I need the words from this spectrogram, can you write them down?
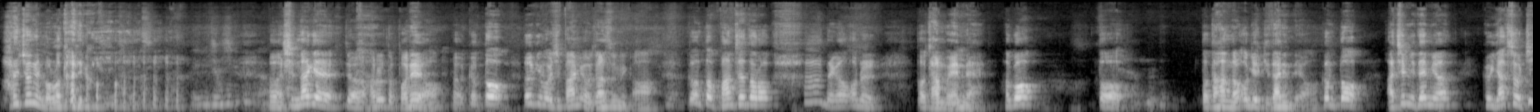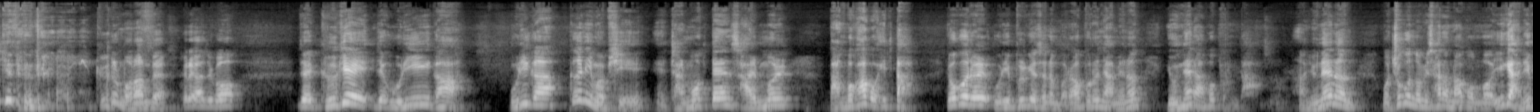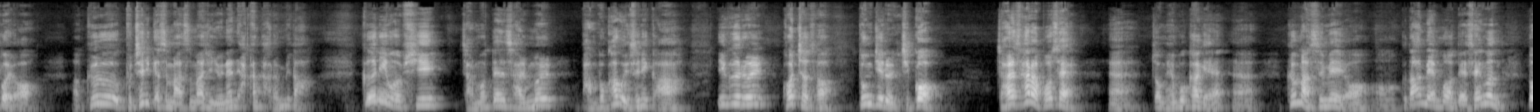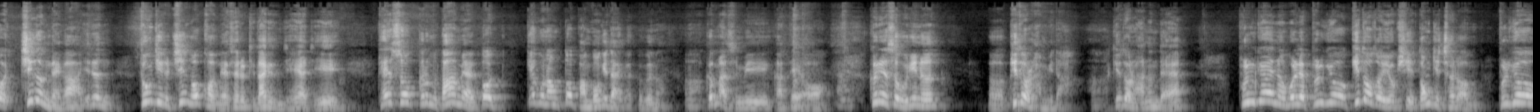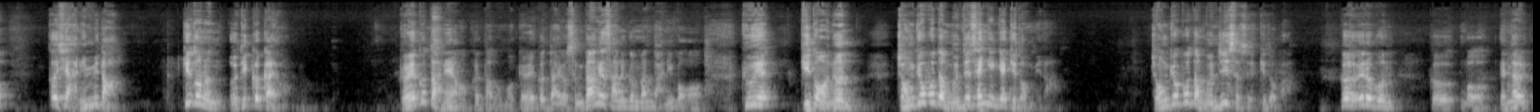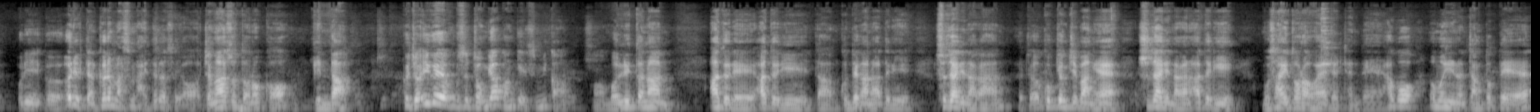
하루 종일 놀러 다니고 어, 신나게 저 하루를 또 보내요. 어, 그럼 또 어김없이 밤이 오지 않습니까? 그럼 또 밤새도록 아, 내가 오늘 또 잘못했네 하고 또 또 다음날 오길 기다린대요. 그럼 또 아침이 되면 그 약속을 지켜야 되는데 그걸 못 한대. 그래가지고 이제 그게 이제 우리가 우리가 끊임없이 예, 잘못된 삶을 반복하고 있다. 요거를 우리 불교에서는 뭐라고 부르냐면은 윤회라고 부른다. 아, 윤회는 뭐 죽은 놈이 살아나고 뭐 이게 아니고요. 어, 그 부처님께서 말씀하신 윤회는 약간 다릅니다. 끊임없이 잘못된 삶을 반복하고 있으니까 이거를 고쳐서 둥지를 짓고 잘 살아보세. 예, 좀 행복하게. 예, 그 말씀이에요. 어, 그 다음에 뭐 내 생은 또 지금 내가 이런 둥지를 지어놓고 내세를 기다리든지 해야지. 계속 그러면 다음에 또 깨고 나면 또 반복이다 이거 그거는 어, 그 말씀이 같아요. 그래서 우리는 어, 기도를 합니다. 어, 기도를 하는데 불교에는 원래 불교 기도도 역시 동지처럼 불교 것이 아닙니다. 기도는 어디 것까요? 교회 것도 아니에요. 그렇다고 뭐 교회 것도 아니고 성당에서 하는 것만도 아니고 교회 기도는 종교보다 먼저 생긴 게 기도입니다. 종교보다 먼저 있었어요, 기도가. 그 여러분 그 뭐 옛날 우리 그 어릴 때는 그런 말씀 많이 들었어요. 정하수 떠놓고 빈다. 그죠? 이게 무슨 종교하고 관계 있습니까? 어, 멀리 떠난 아들의 아들이 자, 군대 간 아들이 수자리 나간 저 국경 지방에 수자리 나간 아들이 무사히 돌아와야 될 텐데 하고 어머니는 장독대에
